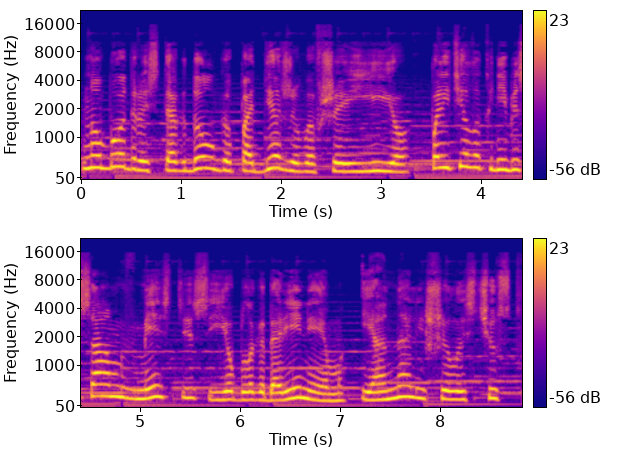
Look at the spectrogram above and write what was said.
но бодрость, так долго поддерживавшая ее, полетела к небесам вместе с ее благодарением, и она лишилась чувств.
